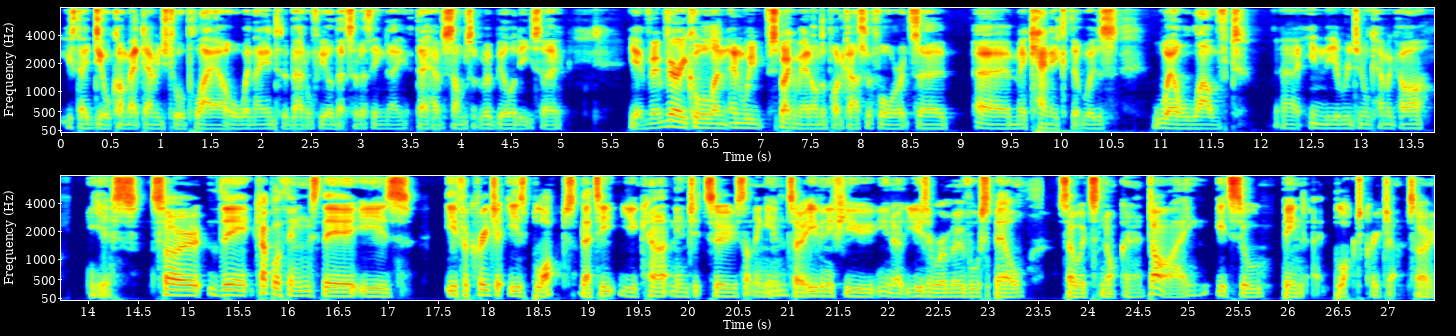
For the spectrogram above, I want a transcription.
if they deal combat damage to a player or when they enter the battlefield, that sort of thing, they, they have some sort of ability. So, yeah, ve- very cool. And, and we've spoken about it on the podcast before. It's a, a mechanic that was well loved uh, in the original Kamigawa. Yes. So the couple of things there is if a creature is blocked, that's it. You can't ninjutsu something in. So even if you, you know, use a removal spell so it's not going to die, it's still been a blocked creature. So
